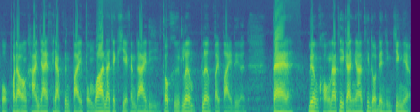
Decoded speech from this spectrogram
26 พอดาวอังคารย้ายขยับขึ้นไป ผมว่าน่าจะเคลียร์กันได้ดี ก็คือเริ่มเริ่มไปปลายเดือน แต่เรื่องของหน้าที่การงานที่โดดเด่นจริง ๆ เนี่ย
